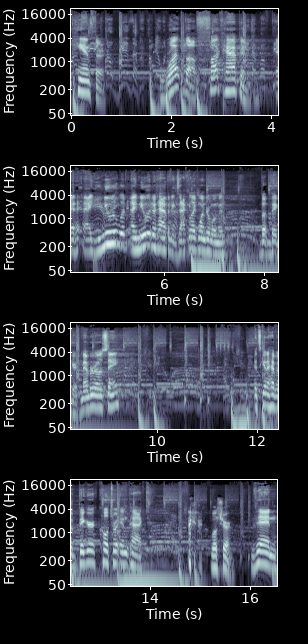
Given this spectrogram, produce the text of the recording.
Panther. What the fuck happened? And I knew it would. I knew it would happen exactly like Wonder Woman, but bigger. Remember what I was saying? It's gonna have a bigger cultural impact Well, sure. Then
